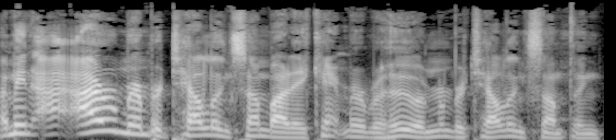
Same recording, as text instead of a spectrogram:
I mean, I, I remember telling somebody, I can't remember who, I remember telling something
